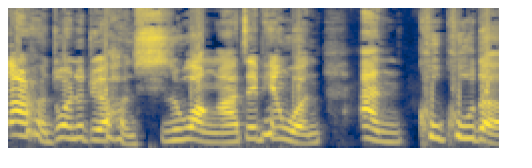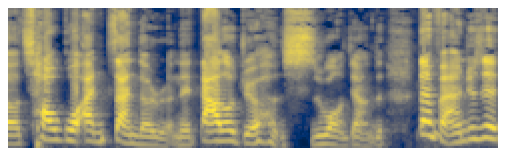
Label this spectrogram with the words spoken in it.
当然，很多人就觉得很失望啊！这篇文按哭哭的超过按赞的人呢，大家都觉得很失望这样子。但反正就是，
